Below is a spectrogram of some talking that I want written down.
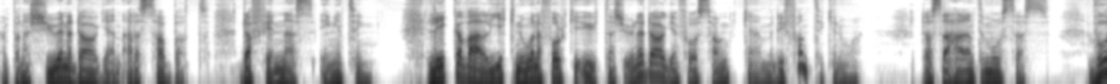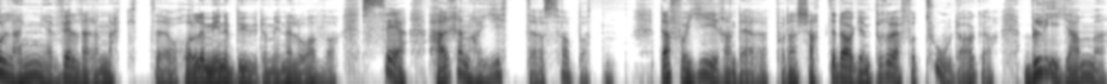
men på den sjuende dagen er det sabbat, da finnes ingenting. Likevel gikk noen av folket ut den sjuende dagen for å sanke, men de fant ikke noe. Da sa Herren til Moses, Hvor lenge vil dere nekte å holde mine bud og mine lover? Se, Herren har gitt dere sabbaten. Derfor gir han dere på den sjette dagen brød for to dager. Bli hjemme,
